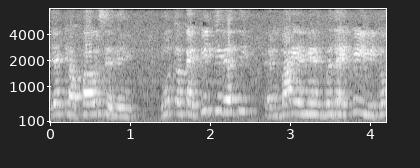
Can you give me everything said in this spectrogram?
એકલા ફાવશે નહીં. હું તો કઈ પીતી નથી અને બાઈ અને બધાય પી લીધો.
